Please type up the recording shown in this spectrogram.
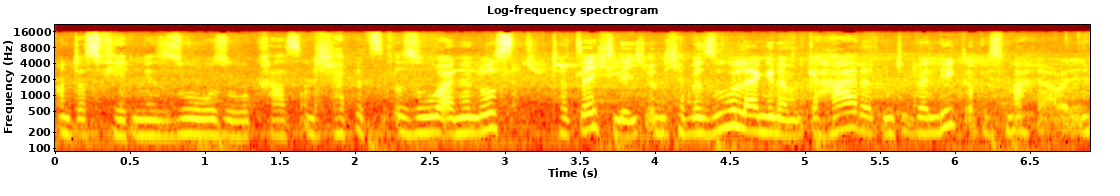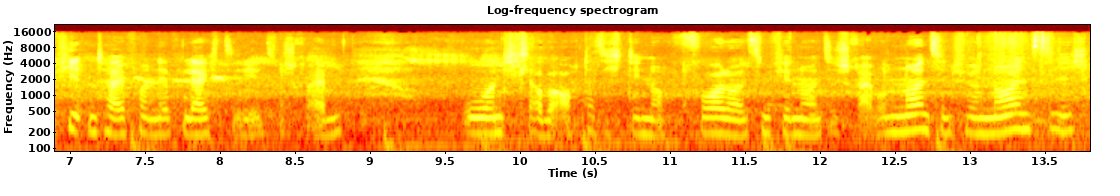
Und das fehlt mir so, so krass. Und ich habe jetzt so eine Lust tatsächlich. Und ich habe so lange damit gehadert und überlegt, ob ich es mache, aber den vierten Teil von der Vielleicht-Serie zu schreiben. Und ich glaube auch, dass ich den noch vor 1994 schreibe. Und 1994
